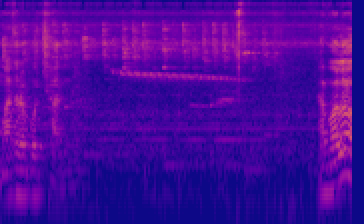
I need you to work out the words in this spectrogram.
মাথার উপর ছাদ নেই হ্যাঁ বলো?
